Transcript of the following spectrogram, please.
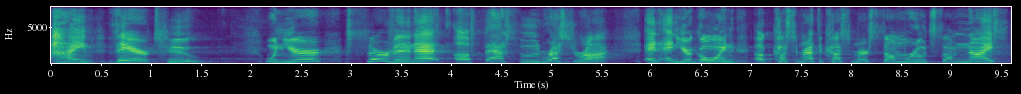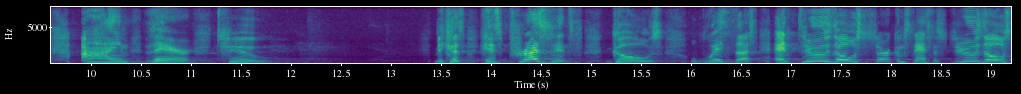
I'm there too. When you're serving at a fast food restaurant and, and you're going uh, customer after customer, some rude, some nice, I'm there too because his presence goes with us. And through those circumstances, through those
